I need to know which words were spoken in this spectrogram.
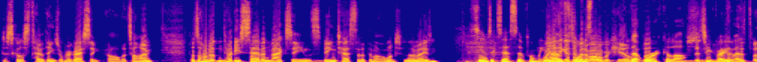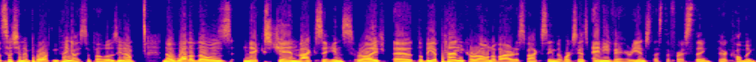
discussed how things are progressing all the time. There's 137 vaccines being tested at the moment. Isn't that amazing? Seems excessive when we well, have I think it's a bit of overkill. that work a lot It's, very that- well. that's, that's such an important thing, I suppose. You know, now what are those next gen vaccines? Right, uh, there'll be a pan coronavirus vaccine that works against any variant. That's the first thing. They're coming.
